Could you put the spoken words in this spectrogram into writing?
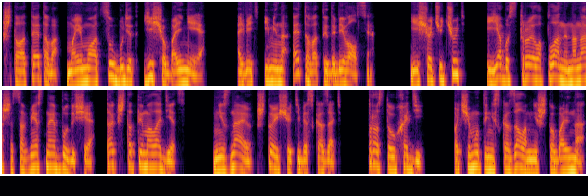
что от этого моему отцу будет еще больнее. А ведь именно этого ты добивался. Еще чуть-чуть, и я бы строила планы на наше совместное будущее, так что ты молодец. Не знаю, что еще тебе сказать. Просто уходи. Почему ты не сказала мне, что больна?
